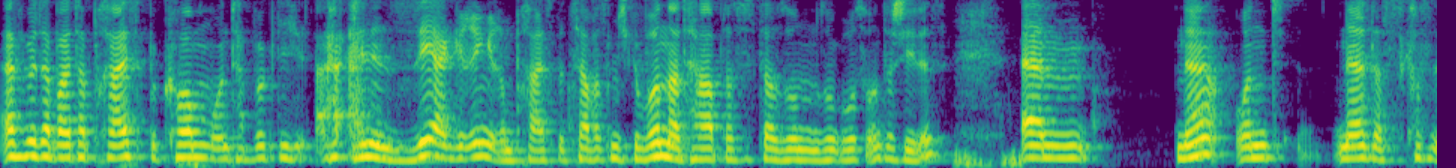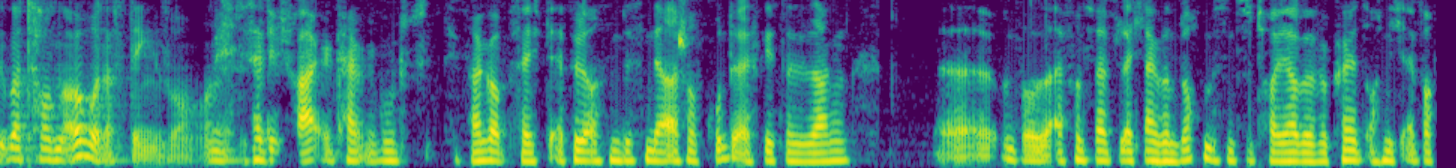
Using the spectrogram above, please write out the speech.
Apple-Mitarbeiterpreis bekommen und habe wirklich einen sehr geringeren Preis bezahlt, was mich gewundert hat, dass es da so ein, so ein großer Unterschied ist. Ähm, Ne? Und ne, das kostet über 1000 Euro, das Ding so. Und das ist halt die Frage, kann, gut, die Frage, ob vielleicht Apple auch so ein bisschen der Arsch auf Grundeis geht, dass sie sagen, äh, unsere iPhones werden vielleicht langsam doch ein bisschen zu teuer, aber wir können jetzt auch nicht einfach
